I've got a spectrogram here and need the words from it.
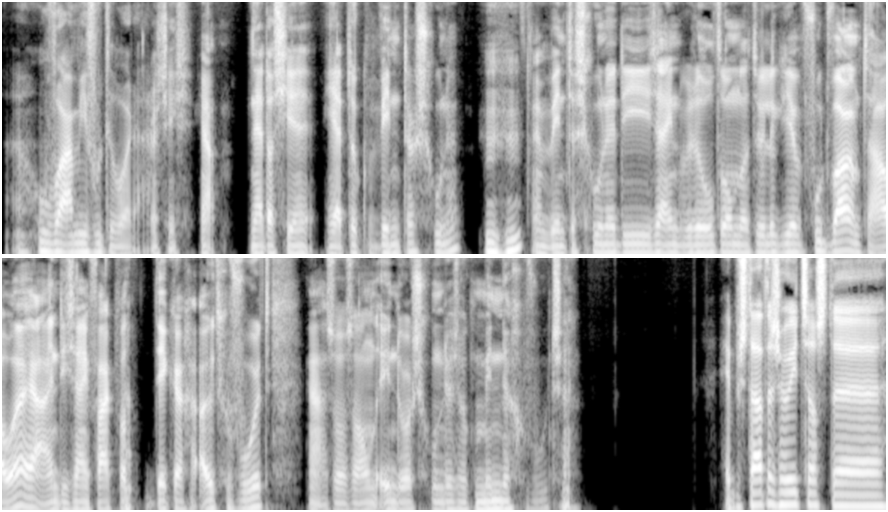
eh, hoe warm je voeten worden. eigenlijk. Precies, ja. Net als je, je hebt ook winterschoenen. Mhm. En winterschoenen die zijn bedoeld om natuurlijk je voet warm te houden. Ja, en die zijn vaak wat dikker uitgevoerd. Ja, zoals al een indoorschoen dus ook minder gevoerd zijn. Hey, bestaat er zoiets als de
